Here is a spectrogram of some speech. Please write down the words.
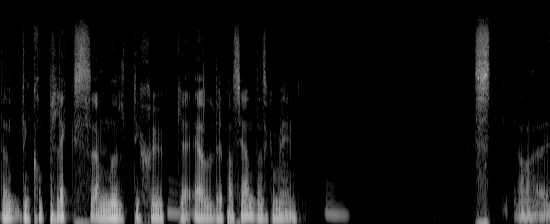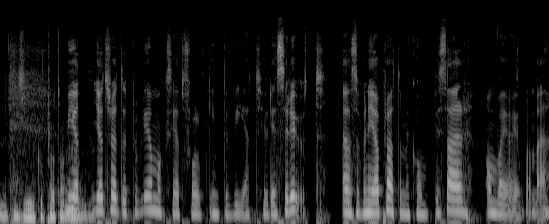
Den, den komplexa, multisjuka Mm. äldre patienten som kommer in. S- Ja, det finns så mycket att prata om. Men jag, jag tror att ett problem också är att folk inte vet hur det ser ut. Alltså för när jag pratar med kompisar om vad jag jobbar med,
